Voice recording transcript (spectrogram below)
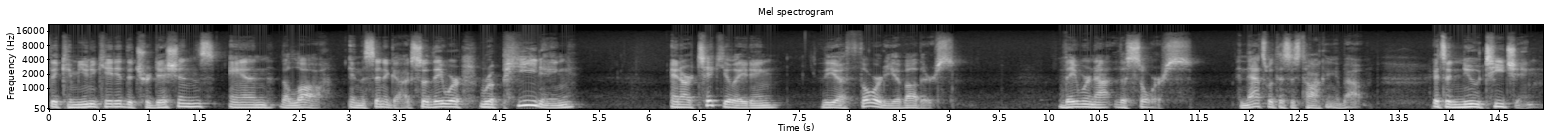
They communicated the traditions and the law in the synagogue. So they were repeating and articulating the authority of others. They were not the source. And that's what this is talking about. It's a new teaching.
